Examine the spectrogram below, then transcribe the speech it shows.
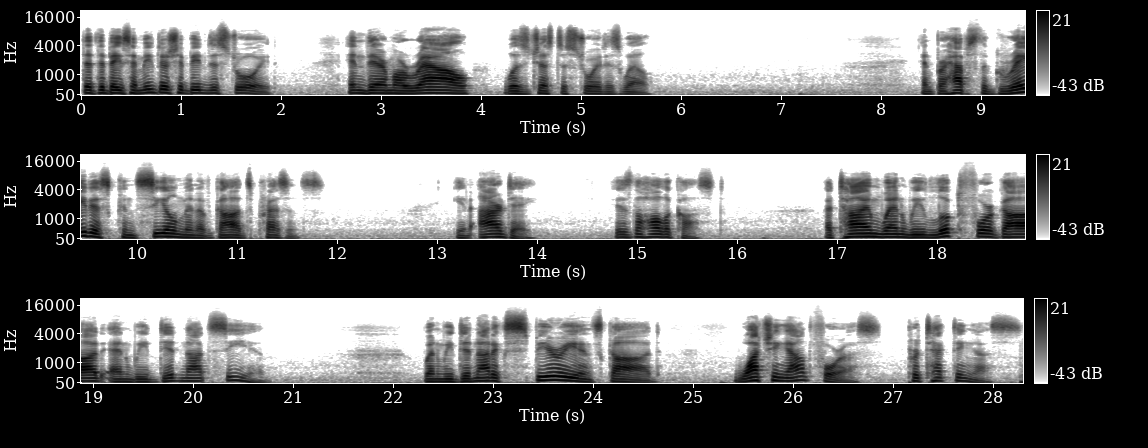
that the Beis Hamikdash had been destroyed, and their morale was just destroyed as well. And perhaps the greatest concealment of God's presence in our day is the Holocaust, a time when we looked for God and we did not see Him, when we did not experience God watching out for us, protecting us.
